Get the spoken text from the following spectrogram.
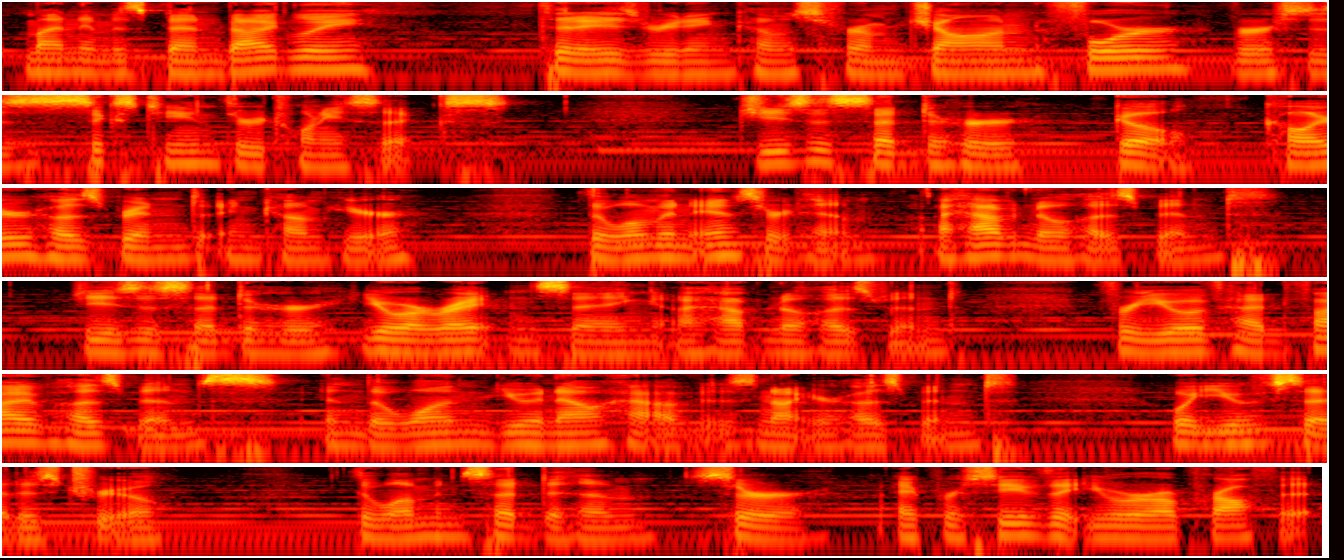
My name is Ben Bagley. Today's reading comes from John 4, verses 16 through 26. Jesus said to her, Go, call your husband and come here. The woman answered him, I have no husband. Jesus said to her, You are right in saying, I have no husband, for you have had five husbands, and the one you now have is not your husband. What you have said is true. The woman said to him, Sir, I perceive that you are a prophet.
